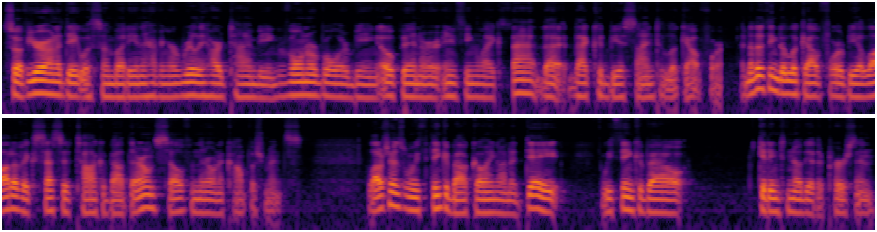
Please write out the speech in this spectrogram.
So if you're on a date with somebody and they're having a really hard time being vulnerable or being open or anything like that, that that could be a sign to look out for. Another thing to look out for would be a lot of excessive talk about their own self and their own accomplishments. A lot of times when we think about going on a date, we think about getting to know the other person.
